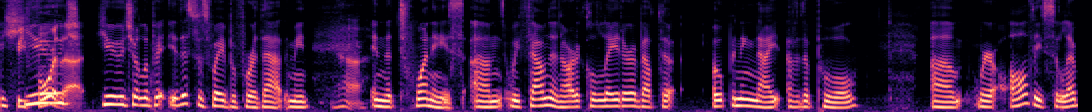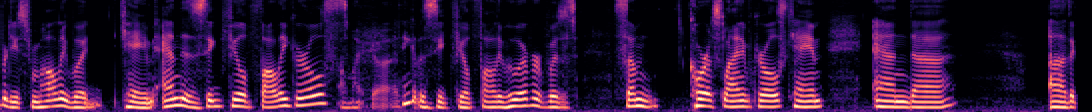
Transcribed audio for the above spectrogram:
a huge, before that. huge Olympic. This was way before that. I mean, Yeah. in the twenties, um, we found an article later about the opening night of the pool, um, where all these celebrities from Hollywood came, and the Ziegfeld Folly girls. Oh my God. I think it was Ziegfeld Folly. Whoever was, some chorus line of girls came, and uh, uh, the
